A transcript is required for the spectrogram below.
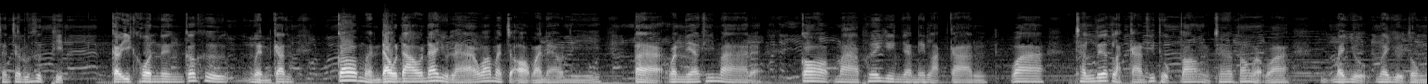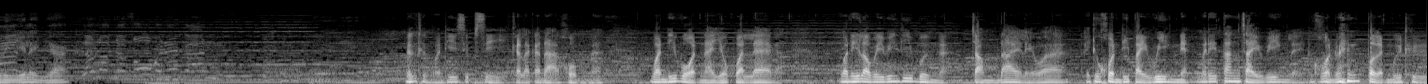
ฉันจะรู้สึกผิด กับอีกคนนึงก็คือเหมือนกัน ก็เหมือนเดาๆได้อยู่แล้วว่ามันจะออกมาแนวนี้ แต่วันนี้ที่มาเนี่ยก็มาเพื่อยืนยันในหลักการว่าฉันเลือกหลักการที่ถูกต้องฉันจะต้องแบบว่ามาอยู่มาอยู่ตรงนี้อะไรเงี้ยนึกถึงวันที่ 14 กรกฎาคมนะวันที่โหวตนายกวันแรกอะ วันนี้เราไปวิ่งที่บึงอะจำได้เลยว่าไอ้ทุกคนที่ไปวิ่งเนี่ยไม่ได้ตั้งใจวิ่งเลย ทุกคนแม่งเปิดมือถือ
